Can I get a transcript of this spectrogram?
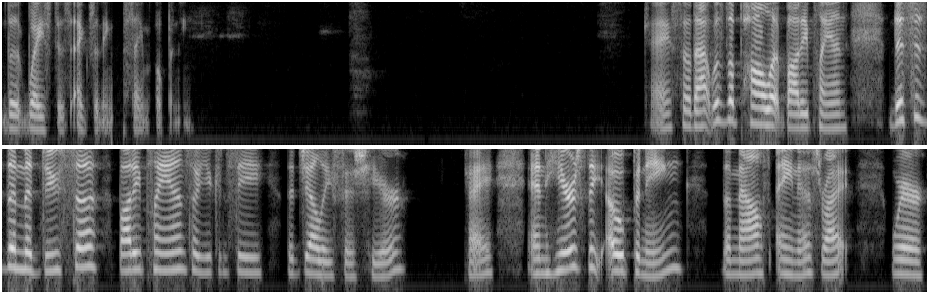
the waste is exiting the same opening. Okay, so that was the polyp body plan. This is the medusa body plan, so you can see the jellyfish here. Okay, and here's the opening, the mouth anus, right, where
